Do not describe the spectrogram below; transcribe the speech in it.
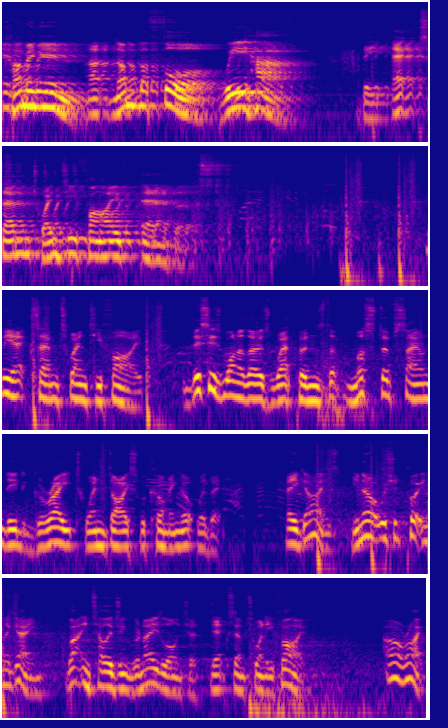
Coming in at number 4 we have the XM25 Airburst. The XM25. This is one of those weapons that must have sounded great when DICE were coming up with it. Hey guys, you know what we should put in the game? That intelligent grenade launcher, the XM25. Oh, right.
